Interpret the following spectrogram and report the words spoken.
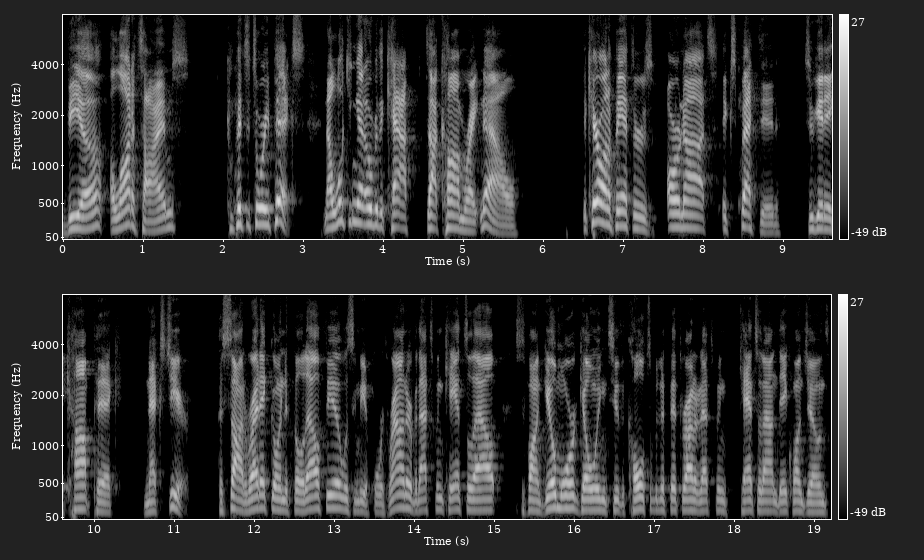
via a lot of times compensatory picks. Now, looking at overthecap.com right now, the Carolina Panthers are not expected to get a comp pick next year. Haason Reddick going to Philadelphia was going to be a fourth rounder, but that's been canceled out. Stephon Gilmore going to the Colts with a fifth rounder. That's been canceled out. And Daquan Jones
